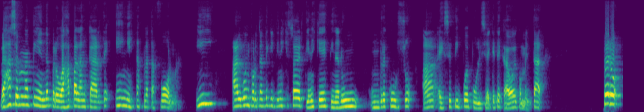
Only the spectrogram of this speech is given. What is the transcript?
vas a hacer una tienda, pero vas a apalancarte en estas plataformas. Y algo importante que tienes que saber, tienes que destinar un, un recurso a ese tipo de publicidad que te acabo de comentar. Pero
